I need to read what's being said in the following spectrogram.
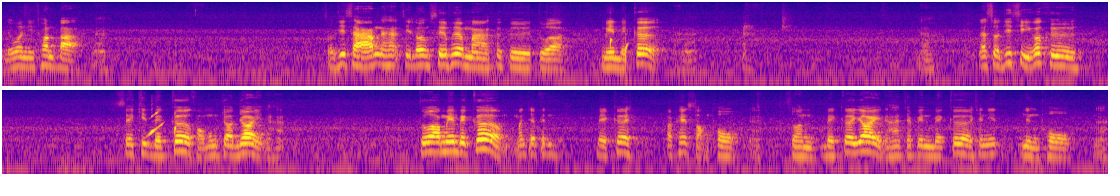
หรือว่านิวทอนบาร์นะส่วนที่สามนะฮะที่เราต้องซื้อเพิ่มมาก็คือตัวเมนเบเกอร์นะฮะ และส่วนที่ 4 ก็คือเซคิตเบเกอร์ของวงจรย่อยนะฮะตัวเมนเบเกอร์มันจะเป็นเบเกอร์ประเภท 2 โพลนะส่วนเบเกอร์ย่อยนะฮะจะเป็นเบเกอร์ชนิด 1 โพลนะ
